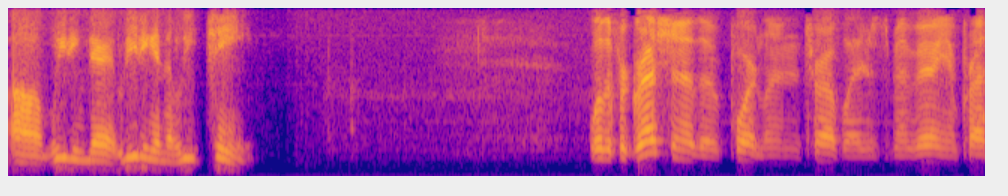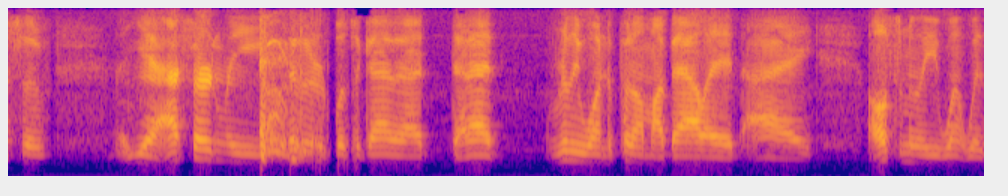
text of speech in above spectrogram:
um, leading their leading an elite team. Well, the progression of the Portland Trailblazers has been very impressive. Yeah, I certainly was a guy that I, that I really wanted to put on my ballot. I ultimately went with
